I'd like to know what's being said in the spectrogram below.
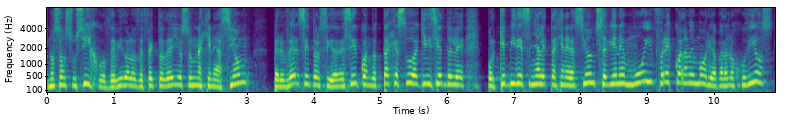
No son sus hijos, debido a los defectos de ellos, son una generación perversa y torcida. Es decir, cuando está Jesús aquí diciéndole, ¿por qué pide señal a esta generación? Se viene muy fresco a la memoria para los judíos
